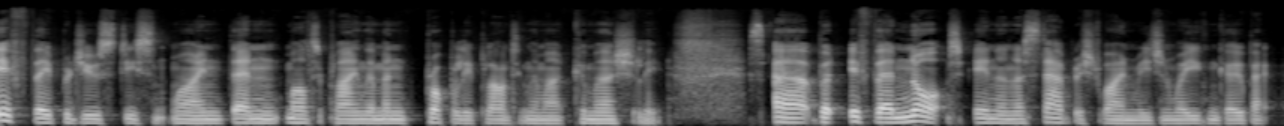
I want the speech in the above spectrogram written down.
if they produce decent wine, then multiplying them and properly planting them out commercially. Uh, but if they're not in an established wine region where you can go back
